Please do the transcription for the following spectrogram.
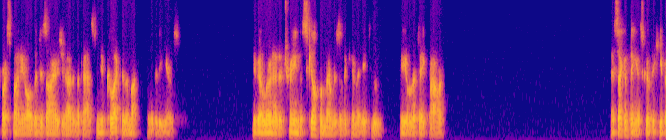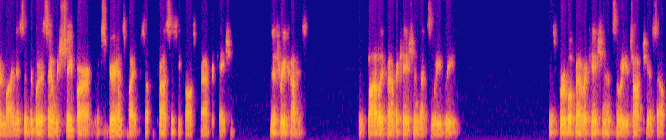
corresponding to all the desires you had in the past, and you've collected them up over the years. You've got to learn how to train the skillful members of the committee to be able to take power. The second thing that's good to keep in mind is that the Buddha said we shape our experience by a process he calls fabrication. There are three kinds. There's bodily fabrication, that's the way you breathe. There's verbal fabrication, that's the way you talk to yourself.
